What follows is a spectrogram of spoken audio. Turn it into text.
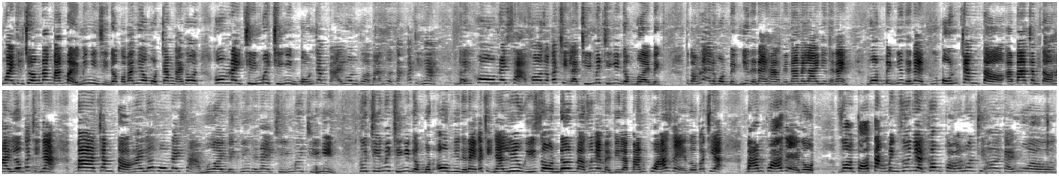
Ngoài thị trường đang bán 70.000 chỉ được có bao nhiêu? 100 cái thôi. Hôm nay 99.400 cái luôn vừa bán vừa tặng các chị nha Giấy khô, hôm nay xả khô cho các chị là 99.000 được 10 bịch. Tôi Tóm lại là một bịch như thế này, hàng Việt Nam Airlines như thế này. Một bịch như thế này cứ 400 tờ À 300 tờ hai lớp các chị nha. 300 tờ hai lớp hôm nay xả 10 bịch như thế này 99.000 Cứ 99.000 được một ôm như thế này các chị nha. Lưu ý dồn đơn vào giúp em, bởi vì là bán quá rẻ rồi các chị ạ. Bán quá rẻ rồi. Rồi có tặng bình giữ nhiệt không? Có luôn, chị ơi. Cái mùa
